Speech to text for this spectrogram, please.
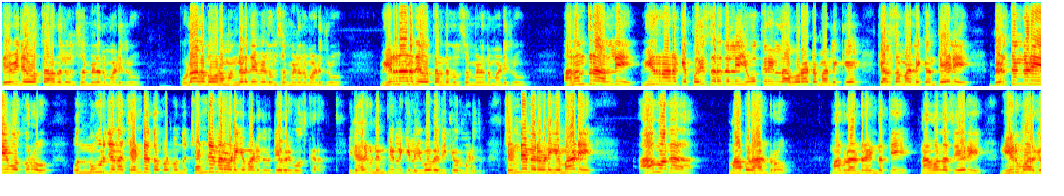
ದೇವಿ ದೇವಸ್ಥಾನದಲ್ಲಿ ಒಂದು ಸಮ್ಮೇಳನ ಮಾಡಿದರು. ಕುಲಾಲ ಭವನ ಮಂಗಳದೇವಿಯಲ್ಲಿ ಒಂದು ಸಮ್ಮೇಳನ ಮಾಡಿದ್ರು. ವೀರನಾರಾಯಣ ದೇವಸ್ಥಾನದಲ್ಲಿ ಒಂದು ಸಮ್ಮೇಳನ ಮಾಡಿದ್ರು. ಅನಂತರ ಅಲ್ಲಿ ವೀರನಾಣಕ್ಕೆ ಪರಿಸರದಲ್ಲಿ ಯುವಕರಿಲ್ಲ ಹೋರಾಟ ಮಾಡಲಿಕ್ಕೆ, ಕೆಲಸ ಮಾಡಲಿಕ್ಕೆ ಅಂತ ಹೇಳಿ ಬೆಳ್ತಂಗಡಿಯ ಯುವಕರು ಒಂದು ನೂರು ಜನ ಚಂಡೆ ತಗೊಂಡು ಬಂದು ಚಂಡೆ ಮೆರವಣಿಗೆ ಮಾಡಿದ್ರು ದೇವರಿಗೋಸ್ಕರ. ಇದು ಯಾರಿಗೂ ನೆನಪಿರ್ಲಿಕ್ಕಿಲ್ಲ, ಯುವ ವೇದಿಕೆಯವರು ಮಾಡಿದ್ರು. ಚಂಡೆ ಮೆರವಣಿಗೆ ಮಾಡಿ ಆವಾಗ ಮಾಬುಲಹಾಂಡ್ರು ಮಾಬುಲಾಂಡ್ರ ಹೆಂಡತಿ, ನಾವೆಲ್ಲ ಸೇರಿ ನೀರು ಮಾರ್ಗ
